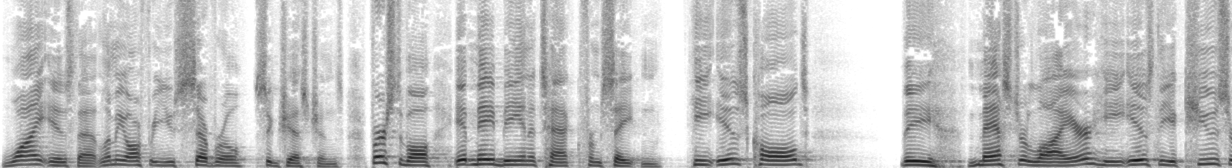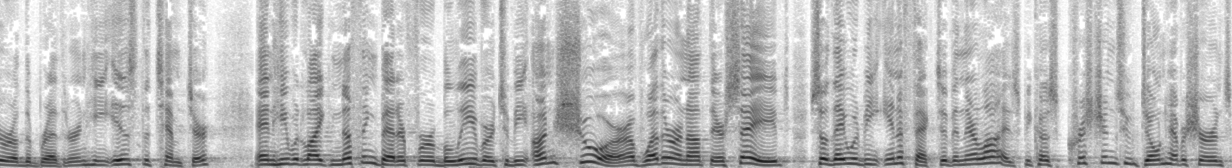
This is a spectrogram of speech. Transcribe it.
Why is that? Let me offer you several suggestions. First of all, it may be an attack from Satan. He is called the master liar. He is the accuser of the brethren. He is the tempter. And he would like nothing better for a believer to be unsure of whether or not they're saved so they would be ineffective in their lives because Christians who don't have assurance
